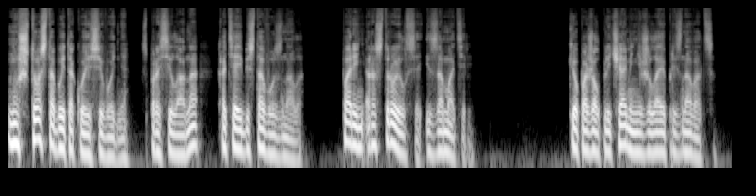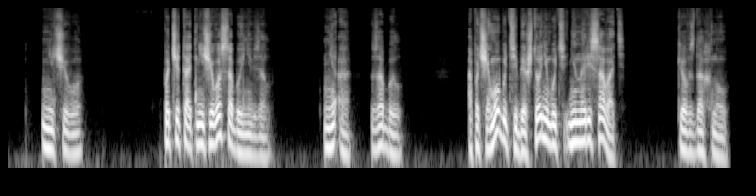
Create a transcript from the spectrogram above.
«Ну что с тобой такое сегодня?» — спросила она, хотя и без того знала. Парень расстроился из-за матери. Кё пожал плечами, не желая признаваться. «Ничего». «Почитать ничего с собой не взял?» «Не-а, забыл». А почему бы тебе что-нибудь не нарисовать? Кё вздохнул.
